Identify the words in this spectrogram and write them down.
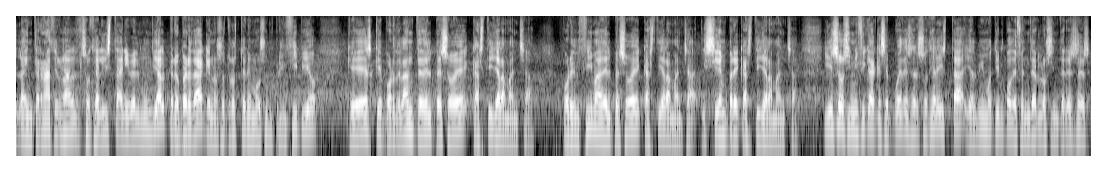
la internacional socialista a nivel mundial, pero es verdad que nosotros tenemos un principio que es que por delante del PSOE Castilla-La Mancha, por encima del PSOE Castilla-La Mancha y siempre Castilla-La Mancha. Y eso significa que se puede ser socialista y al mismo tiempo defender los intereses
